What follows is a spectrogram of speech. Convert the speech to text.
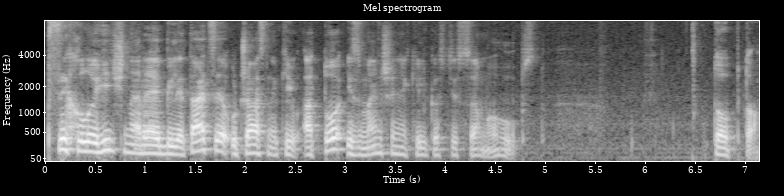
психологічна реабілітація учасників АТО і зменшення кількості самогубств. Тобто,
